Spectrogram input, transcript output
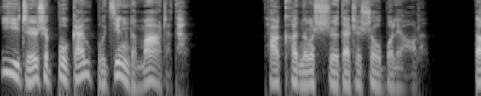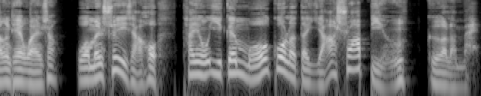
一直是不干不净的骂着他，他可能实在是受不了了。当天晚上我们睡下后，他用一根磨过了的牙刷柄割了脉。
